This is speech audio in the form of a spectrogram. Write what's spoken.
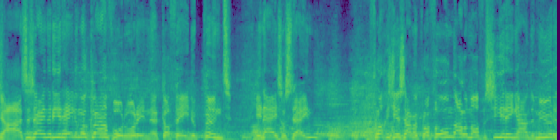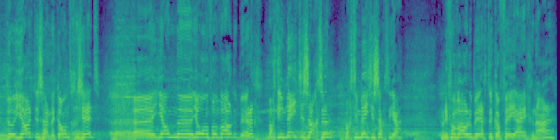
Ja, ze zijn er hier helemaal klaar voor hoor, in eh, Café De Punt in IJsselstein. Vlaggetjes aan het plafond, allemaal versieringen aan de muur. Het biljart is aan de kant gezet. Eh, Jan, eh, Johan van Woudenberg, mag hij een beetje zachter? Mag hij een beetje zachter, ja. Meneer van Woudenberg, de café-eigenaar.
